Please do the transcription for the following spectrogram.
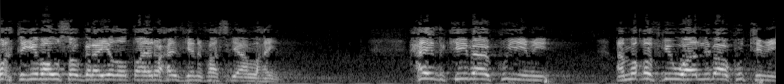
Wakhtigiibaa u soo galay iyadoo daahiro xaydkii nifaaskii aan lahayn. Xaydkiibaa ku yimi ama qofkii waalibaa ku timi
